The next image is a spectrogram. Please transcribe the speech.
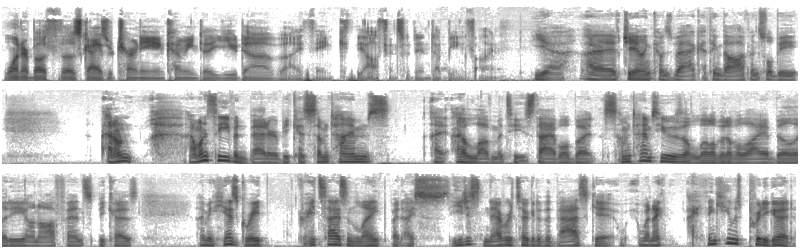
one or both of those guys returning and coming to UW, I think the offense would end up being fine. Yeah, if Jaylen comes back, I think the offense will be I don't. I want to say even better because sometimes I, I love Matisse Thybulle, but sometimes he was a little bit of a liability on offense because, I mean, he has great great size and length, but I he just never took it to the basket. When I I think he was pretty good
